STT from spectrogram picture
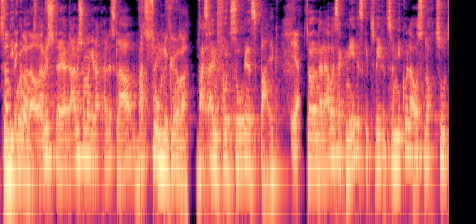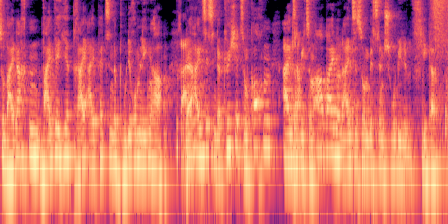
Zu Zum Nikolaus. Nikolaus. Da habe ich, ja, da hab ich schon mal gedacht, alles klar, was, So ein Göre. was ein verzogenes Balk. Ja. So, und dann habe ich gesagt, nee, das gibt's weder zu Nikolaus noch zu, zu Weihnachten, weil wir hier drei iPads in der Bude rumliegen haben. Drei? Ne, eins ist in der Küche zum Kochen, eins habe ich zum Arbeiten und eins ist so ein bisschen Schwubi, fliegt da rum.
